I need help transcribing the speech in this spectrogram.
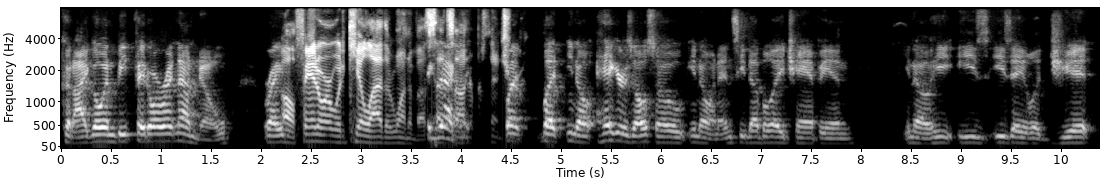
Could I go and beat Fedor right now? No right? Oh, Fedor would kill either one of us. Exactly. That's 100 percent true. But but you know, Hager's also you know an NCAA champion. You know, he he's he's a legit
